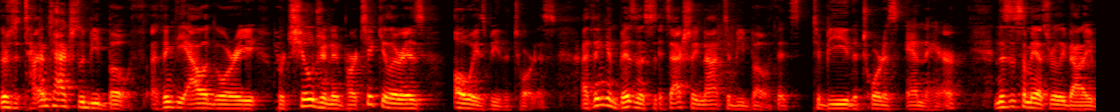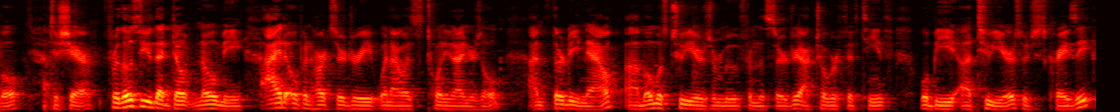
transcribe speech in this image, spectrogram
There's a time to actually be both. I think the allegory for children in particular is always be the tortoise. I think in business, it's actually not to be both. It's to be the tortoise and the hare. And this is something that's really valuable to share. For those of you that don't know me, I had open heart surgery when I was 29 years old. I'm 30 now. I'm almost two years removed from the surgery. October 15th will be uh, two years, which is crazy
